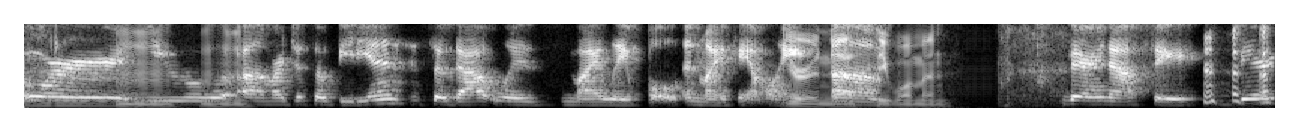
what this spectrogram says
or Mm, you mhm. um, are disobedient. And so that was my label in my family. You're a nasty Um, woman. very nasty, very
